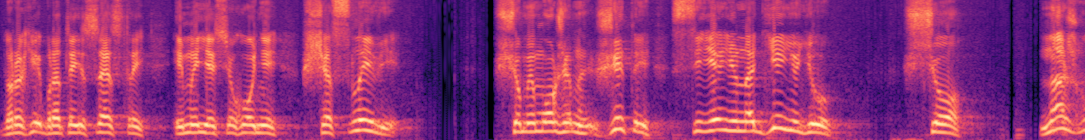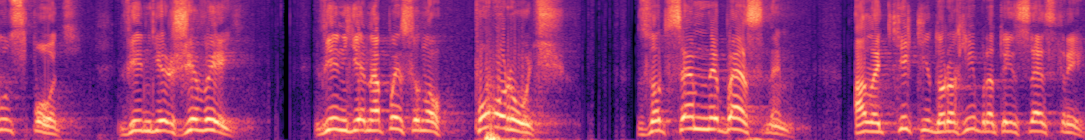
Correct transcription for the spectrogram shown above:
Дорогі брати і сестри, і ми є сьогодні щасливі, що ми можемо жити з цією надією, що наш Господь, Він є живий, Він є написано поруч з Отцем Небесним. Але тільки, дорогі брати і сестри,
